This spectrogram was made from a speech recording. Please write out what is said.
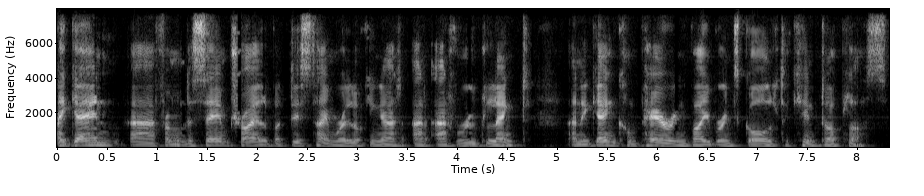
Again, uh, from the same trial, but this time we're looking at, at, at root length and again comparing Vibrance Gold to Kinto Plus.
